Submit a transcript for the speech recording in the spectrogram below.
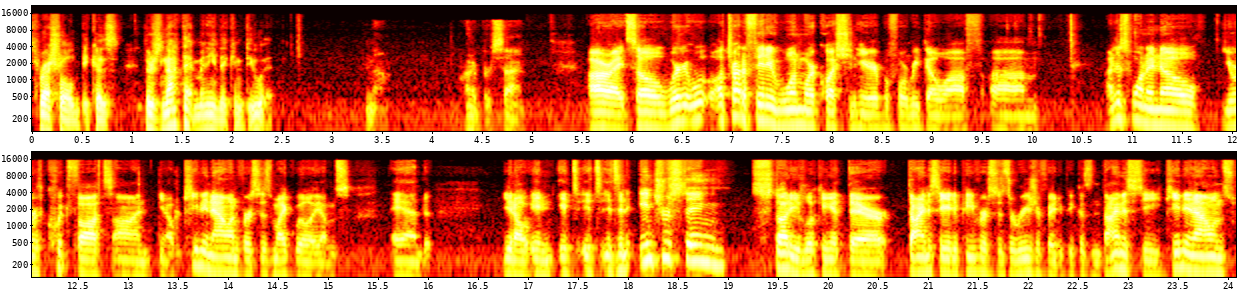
threshold because there's not that many that can do it. No, hundred percent. All right, so we're we'll, I'll try to fit in one more question here before we go off. Um, I just want to know your quick thoughts on you know Keenan Allen versus Mike Williams, and you know in it's it's it's an interesting study looking at their dynasty ADP versus the redraft ADP because in dynasty Keenan Allen's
